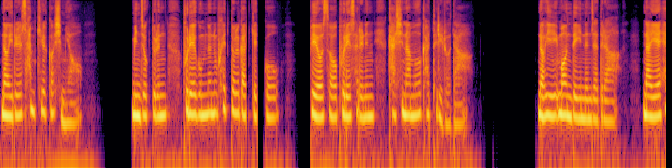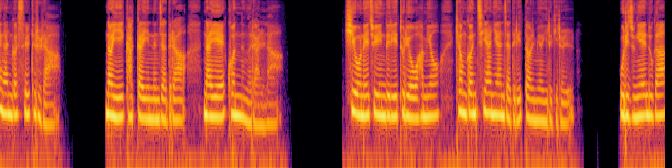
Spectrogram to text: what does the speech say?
너희를 삼킬 것이며 민족들은 불에 굽는 횃돌 같겠고 베어서 불에 사르는 가시나무 같으리로다. 너희 먼데 있는 자들아 나의 행한 것을 들으라. 너희 가까이 있는 자들아 나의 권능을 알라. 시온의 죄인들이 두려워하며 경건치 아니한 자들이 떨며 이르기를. 우리 중에 누가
